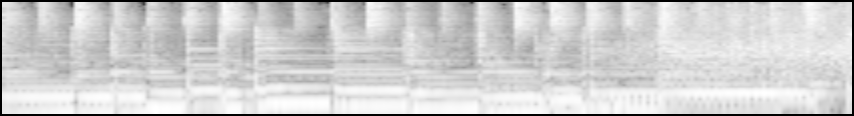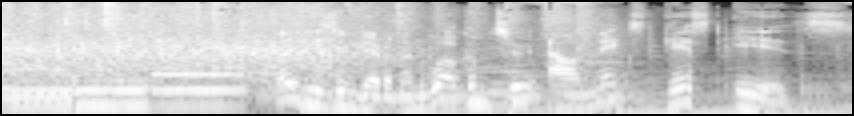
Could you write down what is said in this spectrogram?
Ladies and gentlemen, welcome to our next guest is.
